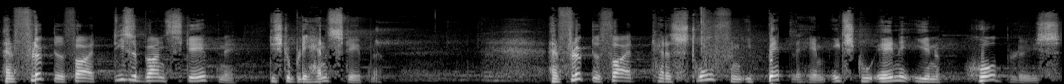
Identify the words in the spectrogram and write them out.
Han flygtede for, at disse børns skæbne, de skulle blive hans skæbne. Han flygtede for, at katastrofen i Bethlehem ikke skulle ende i en håbløs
